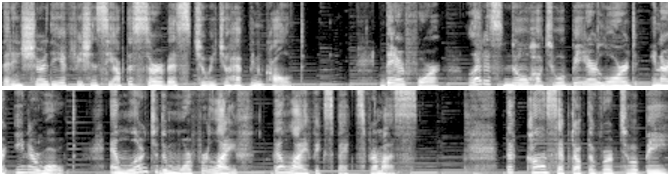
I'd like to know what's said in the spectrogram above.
that ensure the efficiency of the service to which you have been called. Therefore, let us know how to obey our Lord in our inner world and learn to do more for life than life expects from us. The concept of the verb to obey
